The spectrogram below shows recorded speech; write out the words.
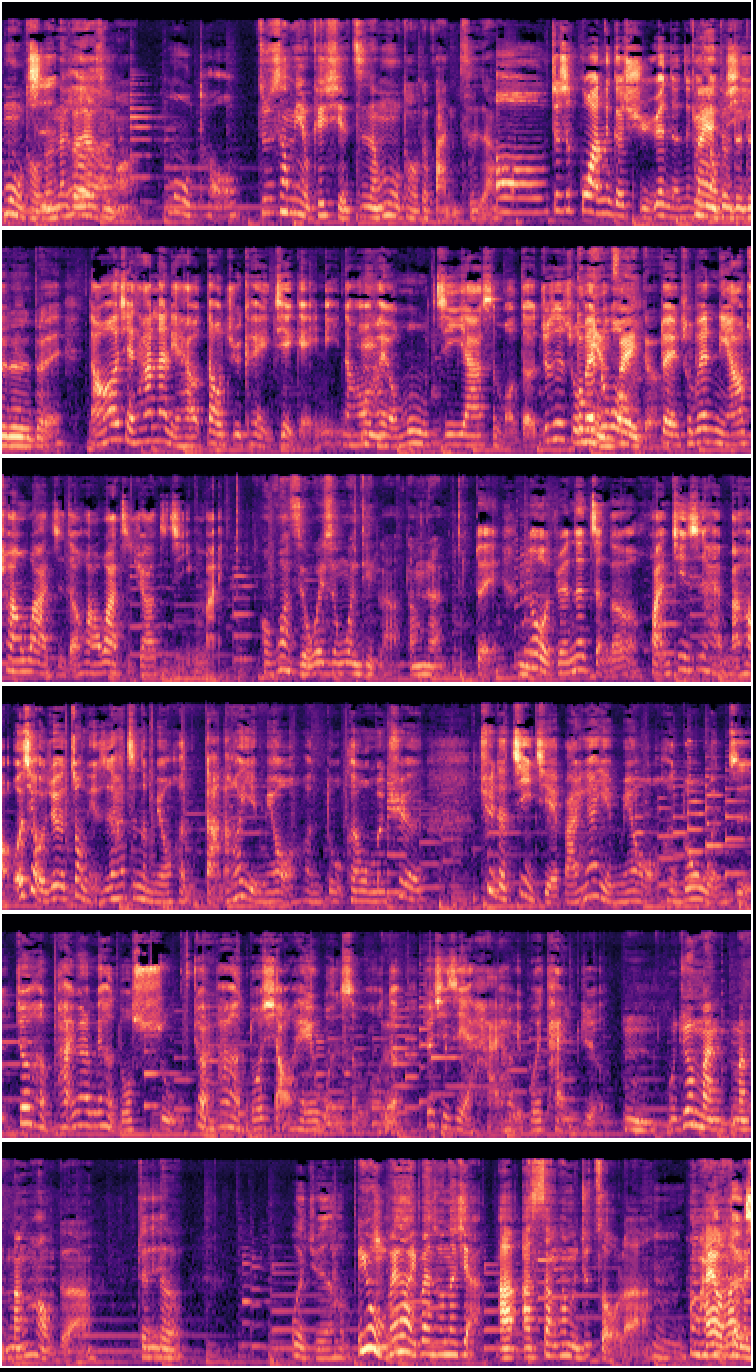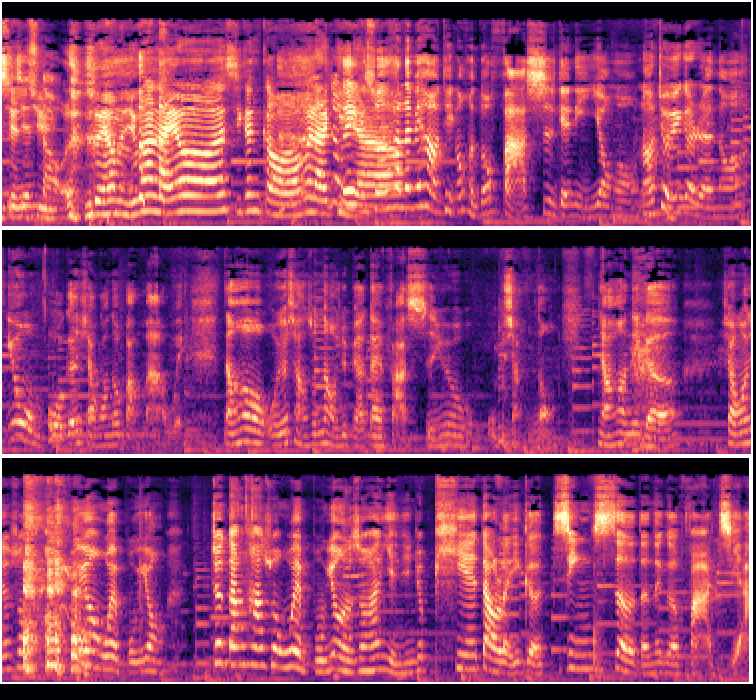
木头的那个叫什么？木头就是上面有可以写字的木头的板子啊。哦，就是挂那个许愿的那个东西。对对对对对对。对，然后而且他那里还有道具可以借给你，然后还有木屐呀、什么的，就是除非如果对，除非你要穿袜子的话，袜子就要自己买。哦，袜子有卫生问题啦，当然。对，所以我觉得那整个环境是还蛮好，而且我觉得重点是它真的没有很大，然后也没有很多，可能我们去的去的季节吧，应该也没有很多蚊子，就很怕，因为那边很多树，就很怕很多小黑蚊什么的，就其实也还好，也不会太热，嗯，我觉得蛮蛮蛮好的啊，真的。我也觉得很，因为我们拍到一半的时候，那些阿阿桑他们就走了啊、嗯，他们还有他们时先去。对他们就跟来哦，洗干搞啊，未来就跟你。说，他那边还有提供很多法式给你用哦。然后就有一个人哦，因为我我跟小光都绑马尾，然后我就想说，那我就不要戴法式，因为我我不想弄。然后那个小光就说，哦，不用，我也不用。就当他说我也不用的时候，他眼睛就瞥到了一个金色的那个发夹，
